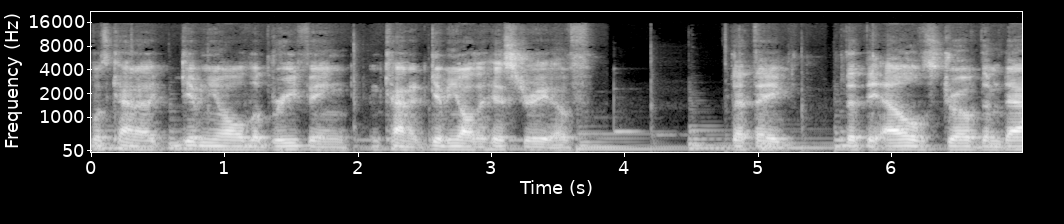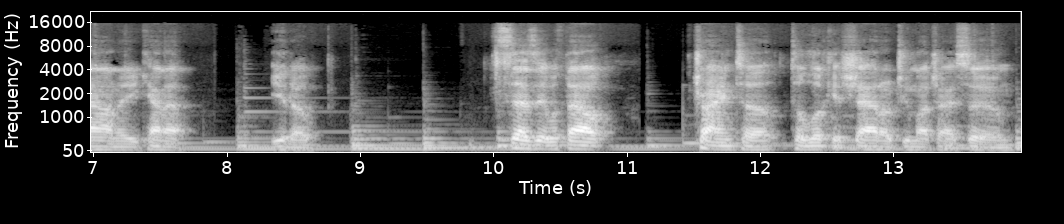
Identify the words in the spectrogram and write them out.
was kind of giving you all the briefing and kind of giving you all the history of that they that the elves drove them down, and he kind of, you know, says it without trying to to look at Shadow too much, I assume.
